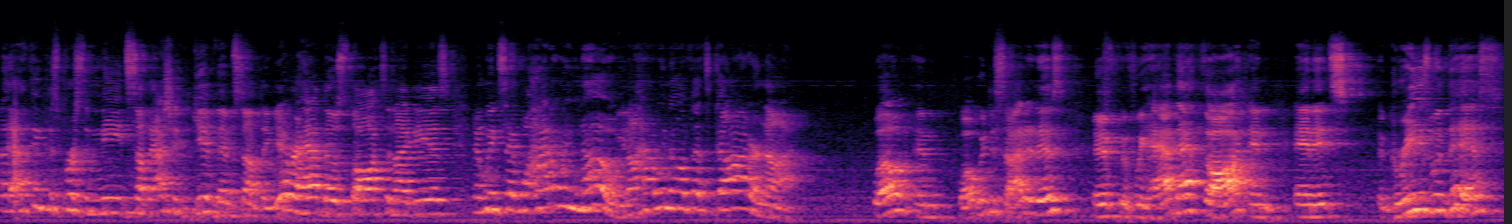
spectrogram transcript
I, think this person needs something. I should give them something. You ever have those thoughts and ideas? And we'd say, well, how do we know? You know, how do we know if that's God or not? Well, and what we decided is, if, if we have that thought and, and it agrees with this,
